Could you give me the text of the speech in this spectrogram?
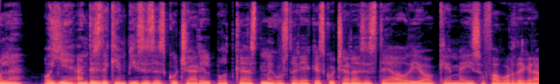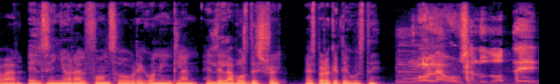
Hola, oye, antes de que empieces a escuchar el podcast, me gustaría que escucharas este audio que me hizo favor de grabar el señor Alfonso Obregón Inclán, el de la voz de Shrek. Espero que te guste. Hola, un saludote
